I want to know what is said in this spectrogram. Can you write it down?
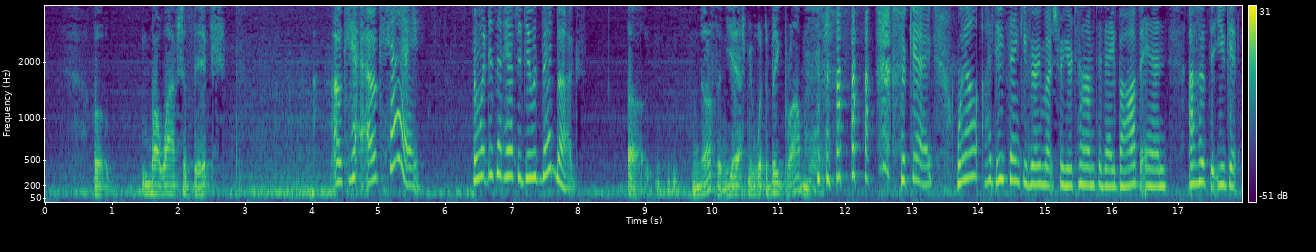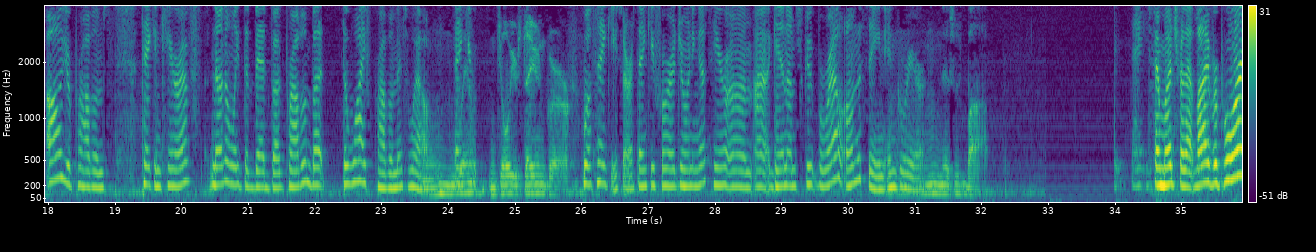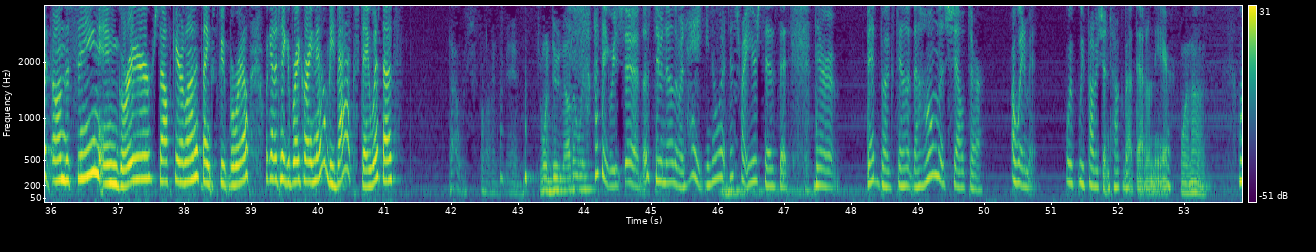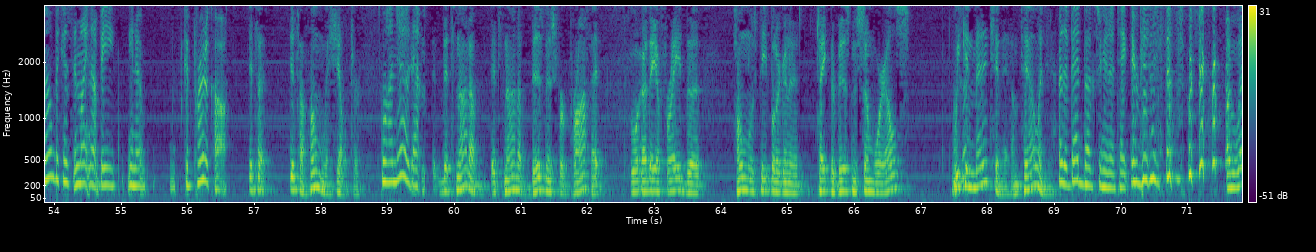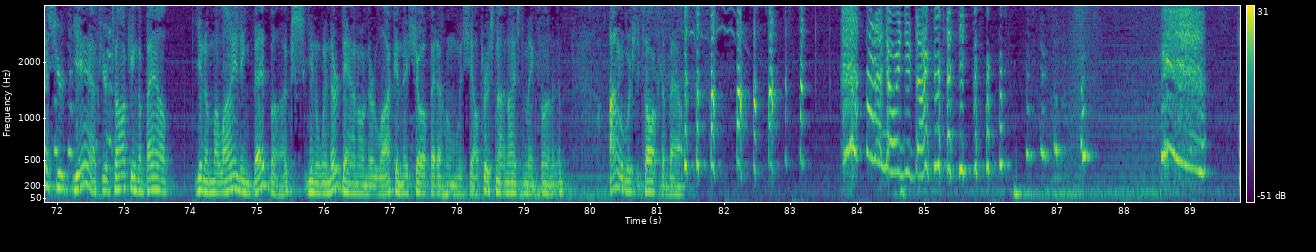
My wife's a bitch. Okay, okay. And what does that have to do with bed bugs? Uh, nothing. You asked me what the big problem was. Okay. Well, I do thank you very much for your time today, Bob, and I hope that you get all your problems taken care of. Not only the bed bug problem, but the wife problem as well. Thank well, you. Enjoy your stay in Greer. Well, thank you, sir. Thank you for joining us here. Um, uh, again, I'm Scoop Burrell on the scene in Greer. And this is Bob. Thank you so much for that live report on the scene in Greer, South Carolina. Thanks, Scoop Burrell. we got to take a break right now. Be back. Stay with us. That was fun, man. Do you want to do another one? I think we should. Let's do another one. Hey, you know what? This right here says that there are bed bugs down at the homeless shelter. Oh, wait a minute. We, we probably shouldn't talk about that on the air. Why not? Well, because it might not be, you know, good protocol. It's a it's a homeless shelter. Well, I know that. It's, it's not a it's not a business for profit. Are they afraid the homeless people are going to take their business somewhere else? We can mention it. I'm telling you. Or the bed bugs are going to take their business elsewhere. Unless you're yeah, if you're talking about you know maligning bed bugs, you know when they're down on their luck and they show up at a homeless shelter, it's not nice to make fun of them. I don't know what you're talking about. I don't know what you're talking about either.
